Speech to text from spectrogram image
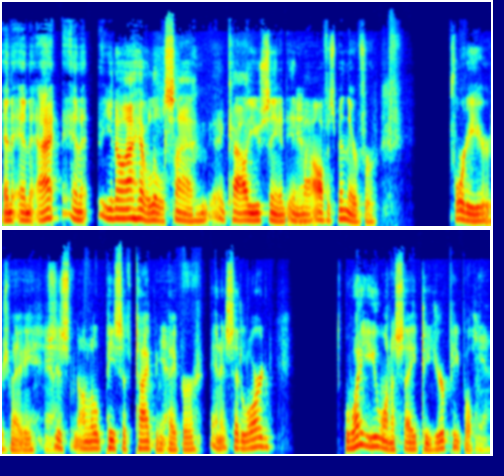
And and I and you know I have a little sign, uh, Kyle. You've seen it in Yeah. my office. Been there for forty years, maybe. It's Yeah. just on a little piece of typing Yeah. paper, and it said, "Lord, what do you want to say to your people?" Yeah.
